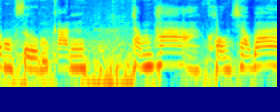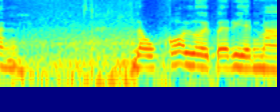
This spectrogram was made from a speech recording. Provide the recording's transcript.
ส่งเสริมการทำผ้าของชาวบ้าน เราก็เลยไปเรียนมา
